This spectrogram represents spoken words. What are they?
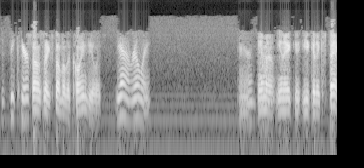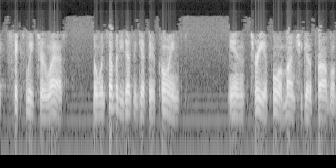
just be careful. Sounds like some of the coin dealers. Yeah, really. And You uh, you know, you can- you can expect six weeks or less, but when somebody doesn't get their coins in three or four months, you got a problem.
